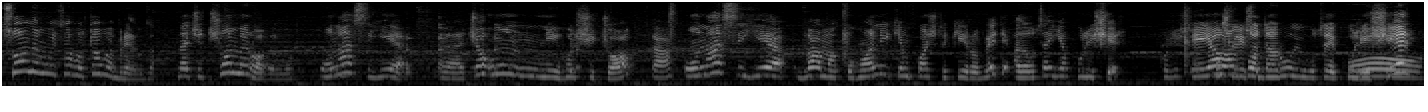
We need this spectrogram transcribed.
солимо і це готова бренза. Значить, що ми робимо? У нас є е, чагунний горщичок, Так. у нас є два макогони, яким хочете такий робити, але оце є кулішир. І я вам подарую цей кулішир, О,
